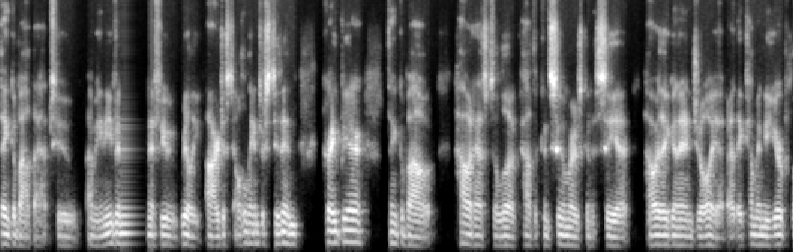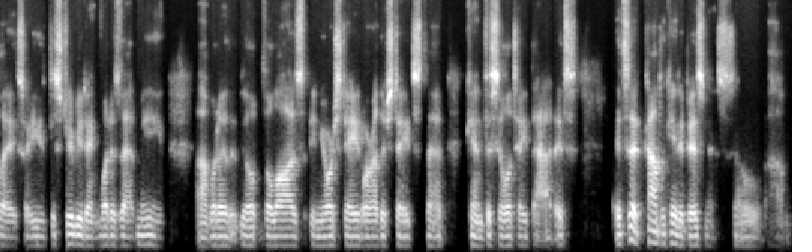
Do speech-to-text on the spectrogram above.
think about that too. I mean, even if you really are just only interested in great beer, think about how it has to look, how the consumer is going to see it, how are they going to enjoy it? Are they coming to your place? Are you distributing? What does that mean? Uh, what are the, the, laws in your state or other states that can facilitate that? It's it's a complicated business, so um,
